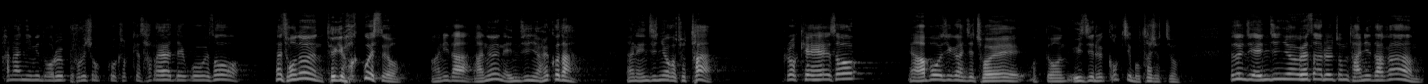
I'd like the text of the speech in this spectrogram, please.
하나님이 너를 부르셨고 그렇게 살아야 되고 해서 저는 되게 확고했어요. 아니다. 나는 엔지니어 할 거다. 나는 엔지니어가 좋다. 그렇게 해서 아버지가 이제 저의 어떤 의지를 꺾지 못하셨죠. 그래서 이제 엔지니어 회사를 좀 다니다가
